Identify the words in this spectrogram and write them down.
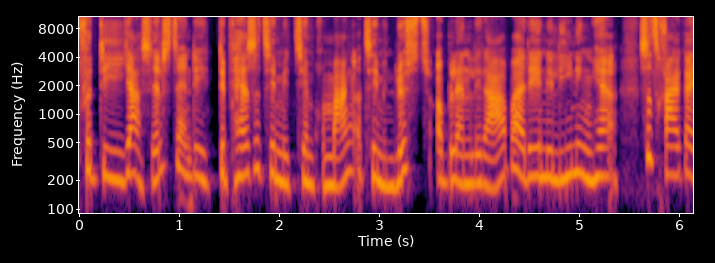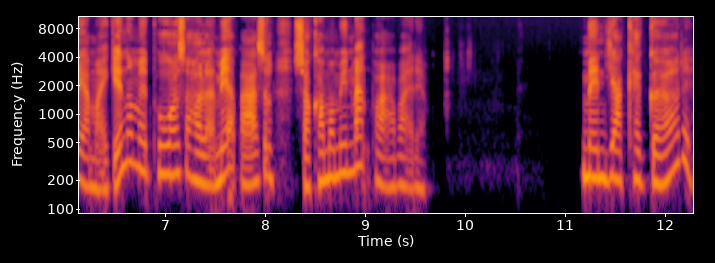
Fordi jeg er selvstændig. Det passer til mit temperament og til min lyst at blande lidt arbejde ind i ligningen her. Så trækker jeg mig igen om et par uger, så holder jeg mere barsel. Så kommer min mand på arbejde. Men jeg kan gøre det,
